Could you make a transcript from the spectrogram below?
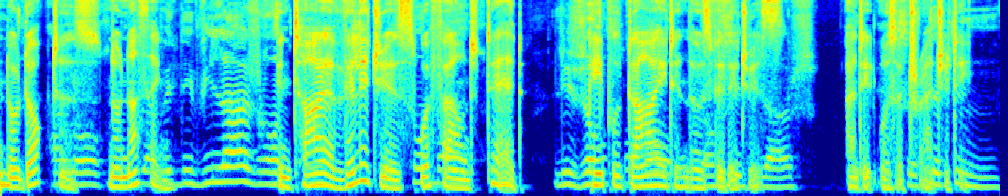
No doctors, no nothing. Entire villages were found dead. People died in those villages, and it was a tragedy.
